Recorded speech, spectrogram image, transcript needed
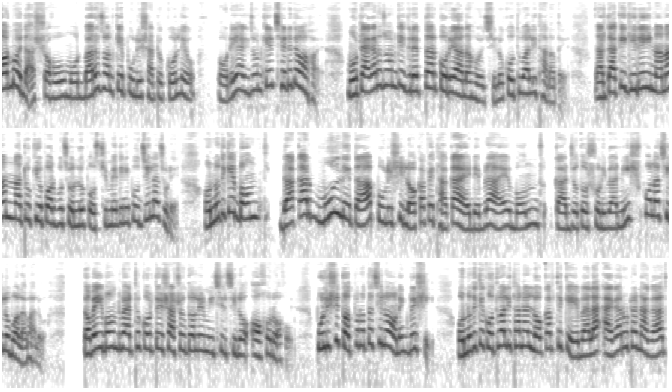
তন্ময় দাস সহ মোট বারো জনকে পুলিশ আটক করলেও পরে একজনকে ছেড়ে দেওয়া হয়। মোট এগারো জনকে গ্রেপ্তার করে আনা হয়েছিল কোতোয়ালি থানাতে। আর তাকে ঘিরেই নানান নাটকীয় পর্ব চলল পশ্চিম মেদিনীপুর জেলা জুড়ে। অন্যদিকে বন্ধ ডাকার মূল নেতা পুলিশি লকআপে থাকায় ডেবরায় বন্ধ কার্যত শনিবার নিষ্ফলা ছিল বলা ভালো। তবে এই বন্ধ ব্যর্থ করতে শাসক দলের মিছিল ছিল অহরহ। পুলিশের তৎপরতা ছিল অনেক বেশি। অন্যদিকে কোতোয়ালি থানার লকআপ থেকে বেলা এগারোটা নাগাদ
